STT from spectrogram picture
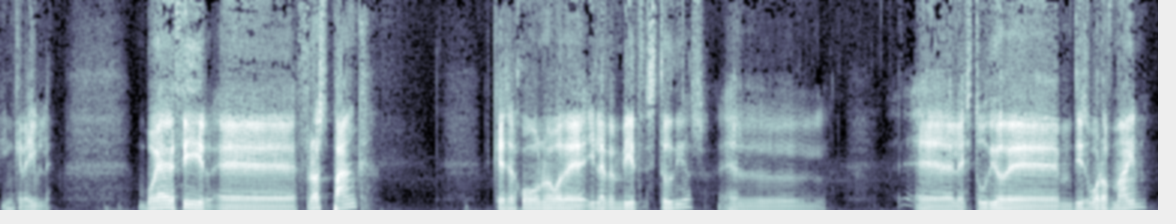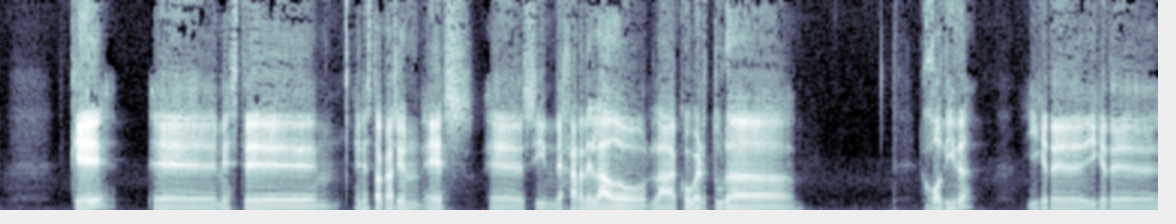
Increíble. Voy a decir eh, Frostpunk, que es el juego nuevo de 11-Bit Studios, el, el estudio de This War of Mine, que eh, en, este, en esta ocasión es, eh, sin dejar de lado la cobertura jodida y que te, y que te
